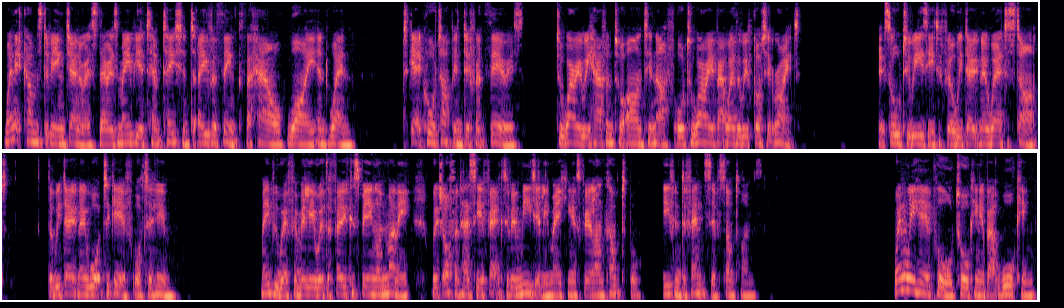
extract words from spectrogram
When it comes to being generous, there is maybe a temptation to overthink the how, why, and when, to get caught up in different theories, to worry we haven't or aren't enough, or to worry about whether we've got it right. It's all too easy to feel we don't know where to start, that we don't know what to give or to whom. Maybe we're familiar with the focus being on money, which often has the effect of immediately making us feel uncomfortable even defensive sometimes. When we hear Paul talking about walking,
